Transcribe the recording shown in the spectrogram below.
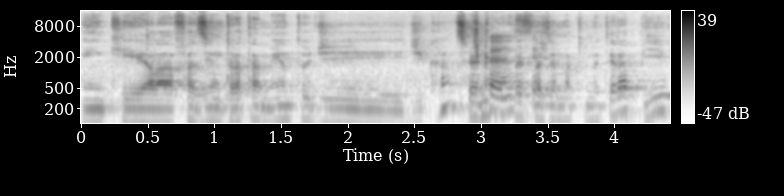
em que ela fazia um tratamento de, de câncer, de né? Câncer. Foi fazer uma quimioterapia.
